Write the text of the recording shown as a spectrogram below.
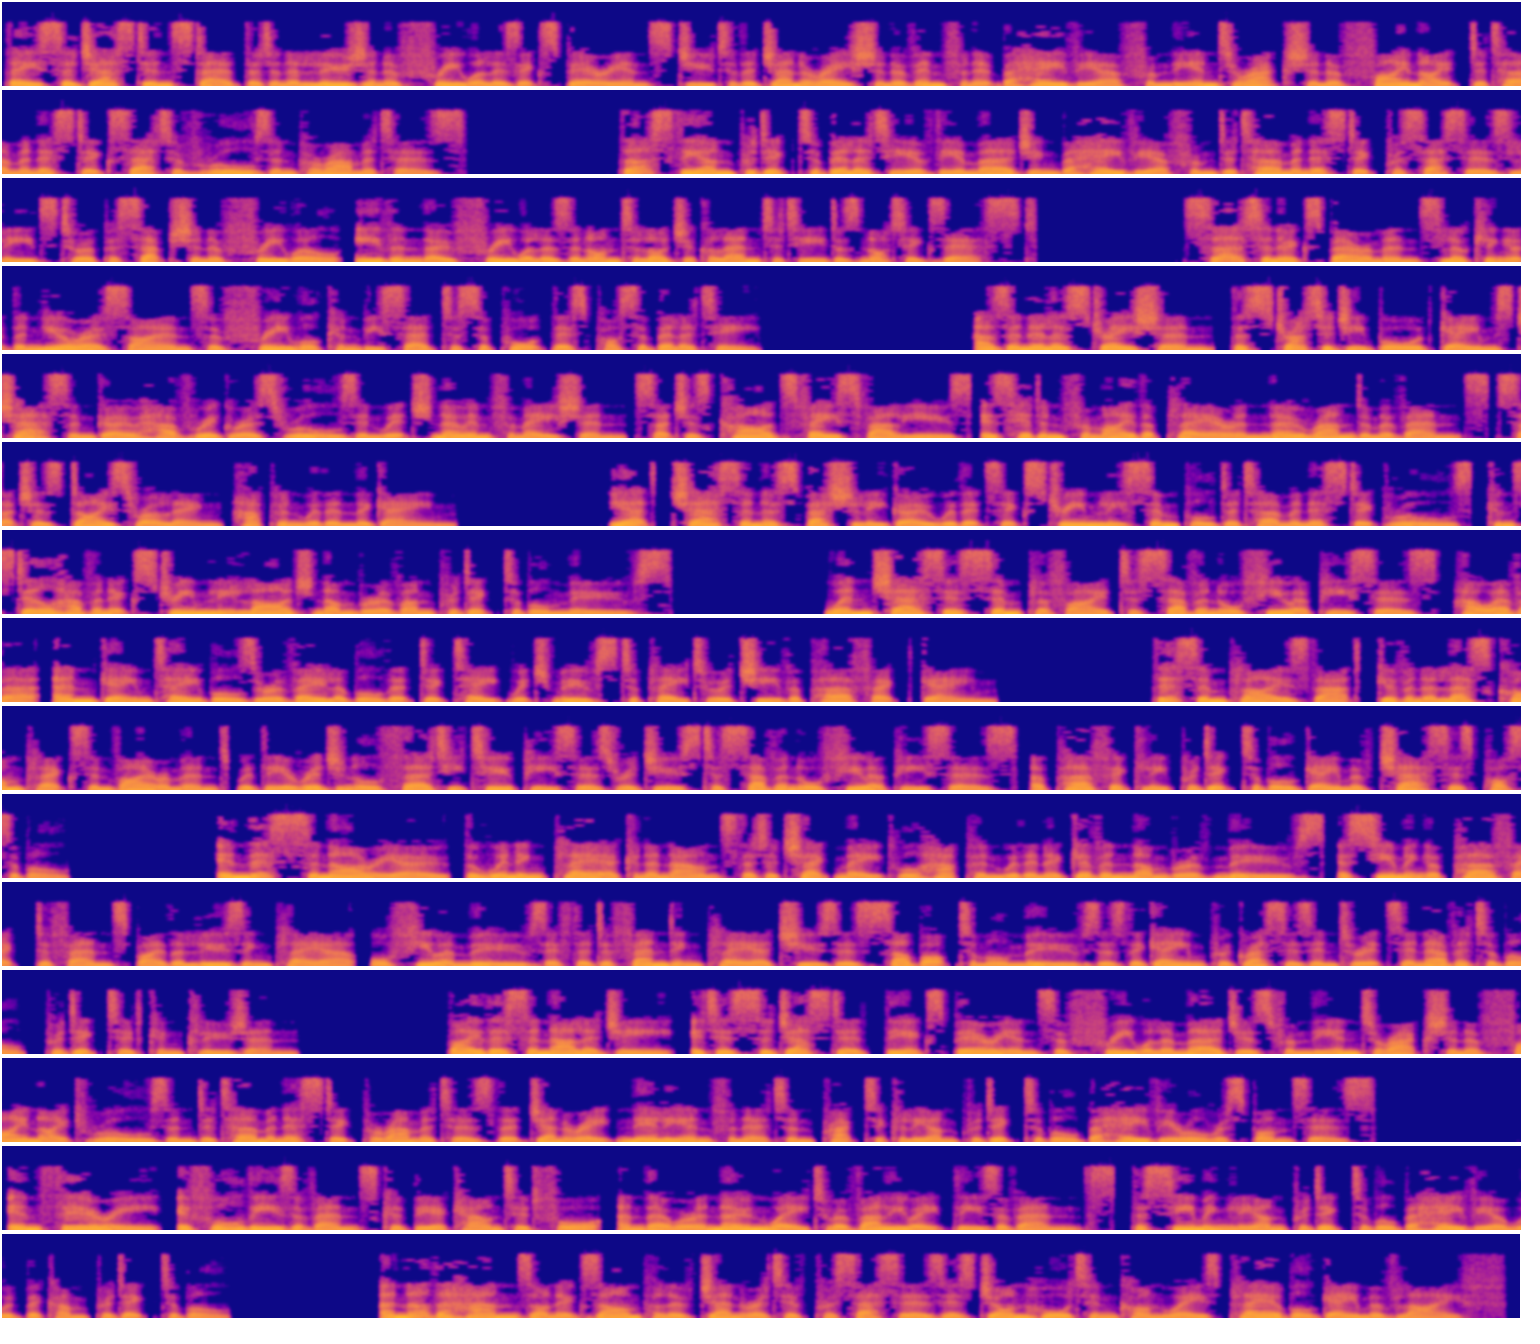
They suggest instead that an illusion of free will is experienced due to the generation of infinite behavior from the interaction of finite deterministic set of rules and parameters. Thus the unpredictability of the emerging behavior from deterministic processes leads to a perception of free will, even though free will as an ontological entity does not exist. Certain experiments looking at the neuroscience of free will can be said to support this possibility. As an illustration, the strategy board games chess and Go have rigorous rules in which no information such as cards' face values is hidden from either player and no random events such as dice rolling happen within the game. Yet, chess and especially Go with its extremely simple deterministic rules, can still have an extremely large number of unpredictable moves. When chess is simplified to seven or fewer pieces, however, endgame tables are available that dictate which moves to play to achieve a perfect game. This implies that, given a less complex environment with the original 32 pieces reduced to seven or fewer pieces, a perfectly predictable game of chess is possible. In this scenario, the winning player can announce that a checkmate will happen within a given number of moves, assuming a perfect defense by the losing player, or fewer moves if the defending player chooses suboptimal moves as the game progresses into its inevitable, predicted conclusion. By this analogy, it is suggested, the experience of free will emerges from the interaction of finite rules and deterministic parameters that generate nearly infinite and practically unpredictable behavioral responses. In theory, if all these events could be accounted for, and there were a known way to evaluate these events, the seemingly unpredictable behavior would become predictable. Another hands-on example of generative processes is John Horton Conway's playable game of life.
